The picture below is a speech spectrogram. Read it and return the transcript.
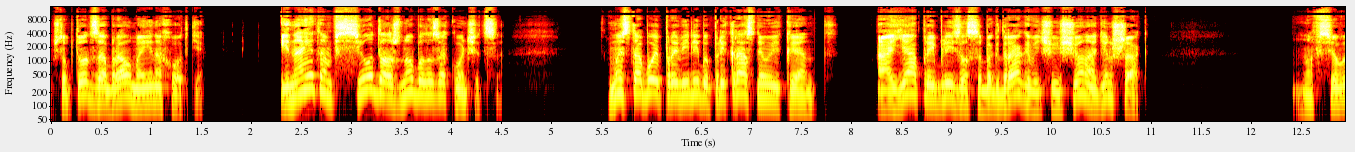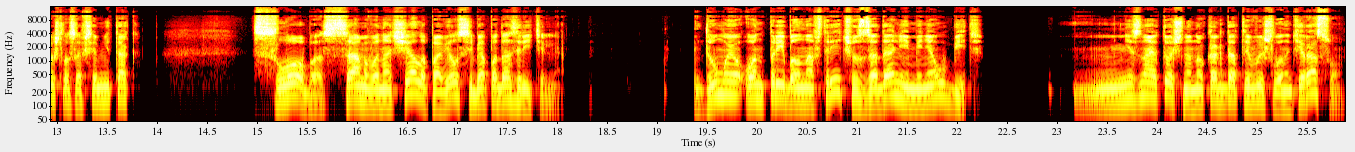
чтобы тот забрал мои находки. И на этом все должно было закончиться. Мы с тобой провели бы прекрасный уикенд, а я приблизился бы к Драговичу еще на один шаг. Но все вышло совсем не так. Слоба с самого начала повел себя подозрительно. Думаю, он прибыл навстречу с заданием меня убить. Не знаю точно, но когда ты вышла на террасу,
